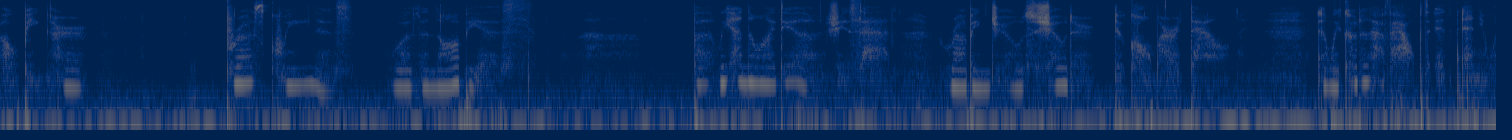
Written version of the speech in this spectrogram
hoping her brusqueness wasn't obvious. But we had no idea, she said, rubbing Joe's shoulder to calm her down. And we couldn't have helped it anyway.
